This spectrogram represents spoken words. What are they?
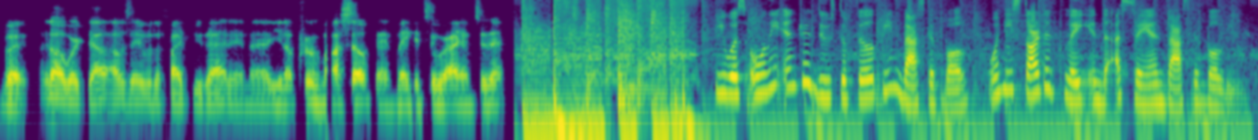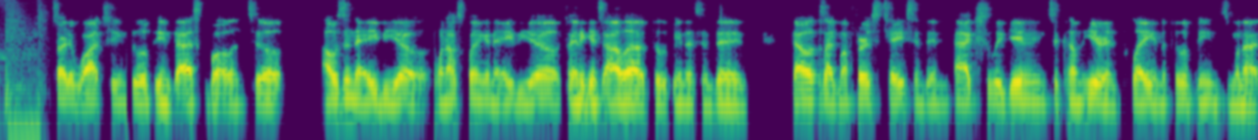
but it all worked out. I was able to fight through that and uh, you know prove myself and make it to where I am today. He was only introduced to Philippine basketball when he started playing in the ASEAN Basketball League. Started watching Philippine basketball until I was in the ABL. When I was playing in the ABL, playing against Alab Pilipinas, and then that was like my first taste. And then actually getting to come here and play in the Philippines when I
